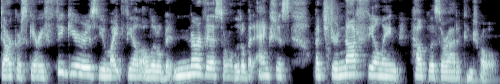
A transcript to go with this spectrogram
dark or scary figures. You might feel a little bit nervous or a little bit anxious, but you're not feeling helpless or out of control.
